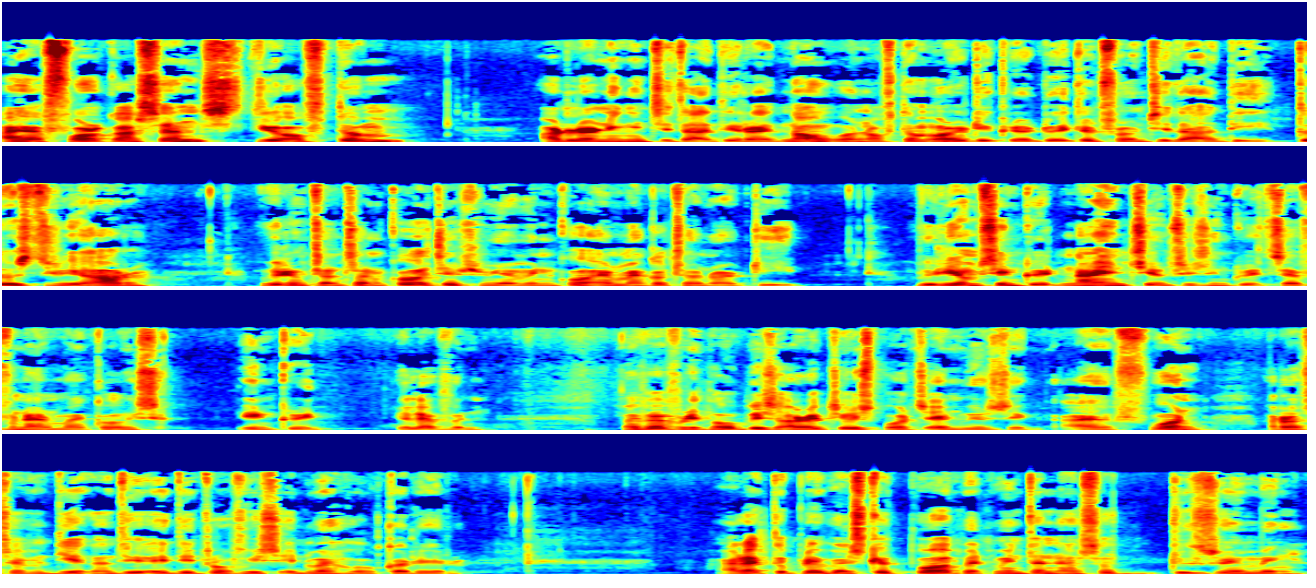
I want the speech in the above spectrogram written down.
I have four cousins. Two of them are learning in Citati right now. One of them already graduated from Citati. Those three are William Johnson James Benjamin and Michael John William William's in grade 9, James is in grade 7, and Michael is in grade 11. My favorite hobbies are actually sports and music. I have won around 78 until 80 trophies in my whole career. I like to play basketball, badminton, and also do swimming.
